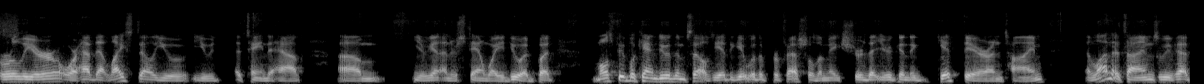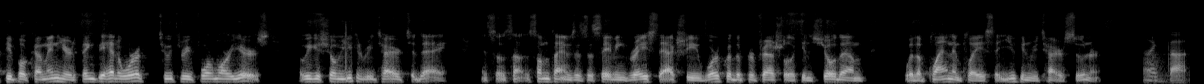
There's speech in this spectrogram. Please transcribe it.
earlier or have that lifestyle you, you attain to have, um, you're going to understand why you do it. But most people can't do it themselves. You have to get with a professional to make sure that you're going to get there on time. And a lot of times we've had people come in here think they had to work two, three, four more years. We can show them you can retire today. And so sometimes it's a saving grace to actually work with a professional that can show them with a plan in place that you can retire sooner. I like that.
